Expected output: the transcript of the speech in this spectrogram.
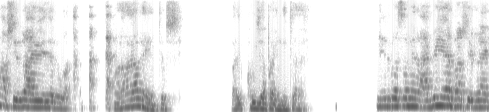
ফাঁসির রায় হয়ে যাব আরে তো আরে খুঁজে পাইনি তো নির্বাচনের আগেই আর ফাঁসির রায়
